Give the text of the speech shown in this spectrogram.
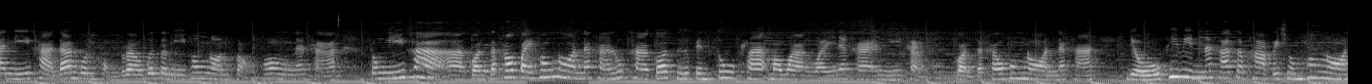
อันนี้ค่ะด้านบนของเราก็จะมีห้องนอนสองห้องนะคะ ตรงนี้ค่ะอ่าก่อนจะเข้าไปห้องนอนนะคะ ลูกค้าก็ซื้อเป็นตู้พระมาวางไว้นะคะ อันนี้ค่ะ ก่อนจะเข้าห้องนอนนะคะ เดี๋ยวพี่วินนะคะจะพาไปชมห้องนอน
